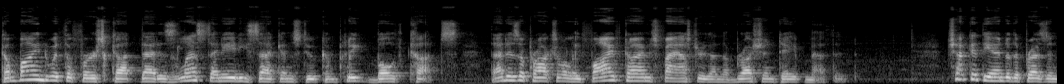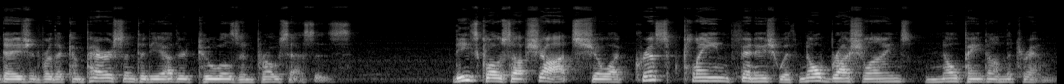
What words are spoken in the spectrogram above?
Combined with the first cut, that is less than 80 seconds to complete both cuts. That is approximately five times faster than the brush and tape method. Check at the end of the presentation for the comparison to the other tools and processes. These close-up shots show a crisp, clean finish with no brush lines, no paint on the trim.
